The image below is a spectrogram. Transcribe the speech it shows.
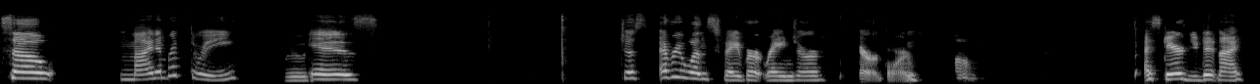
so my number three Rude. is just everyone's favorite ranger, Aragorn. Oh, I scared you, didn't I?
